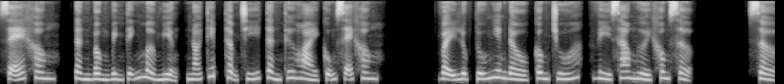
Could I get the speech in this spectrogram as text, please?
Sẽ không, Tần Bồng bình tĩnh mở miệng, nói tiếp thậm chí Tần Thư Hoài cũng sẽ không. Vậy Lục Tú nghiêng đầu, công chúa, vì sao người không sợ? Sợ,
